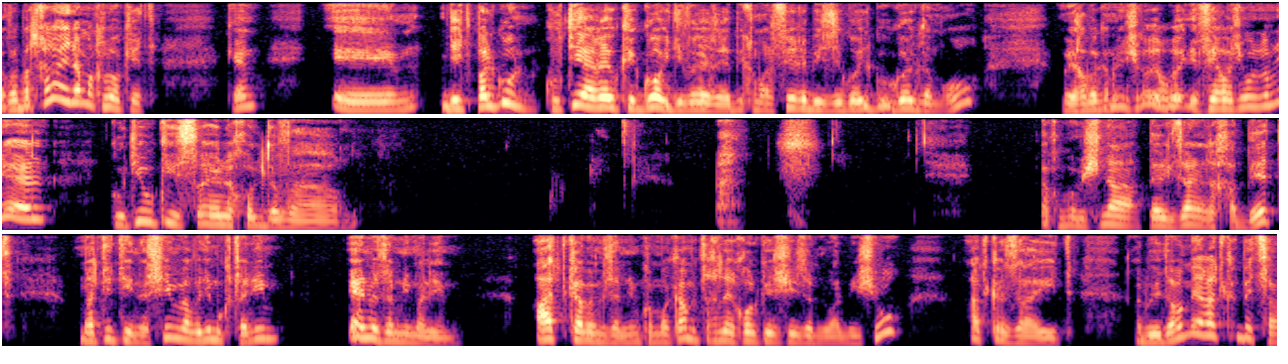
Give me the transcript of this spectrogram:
אבל בהתחלה הייתה מחלוקת, כן? להתפלגון, כותי הרי הוא כגוי דברי רבי, כלומר לפי רבי זה גוי, גוי גמור, ולפי רבי שמעון גמליאל, כותי הוא כישראל לכל דבר. אנחנו במשנה, פרק ז' הלכה ב', מתניתי נשים ועבדים וקטנים, אין מזמנים עליהם. עד כמה מזמנים, כלומר כמה צריך לאכול כדי שיזמנו על מישהו, עד כזית. רבי יהודה אומר עד כביצה.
